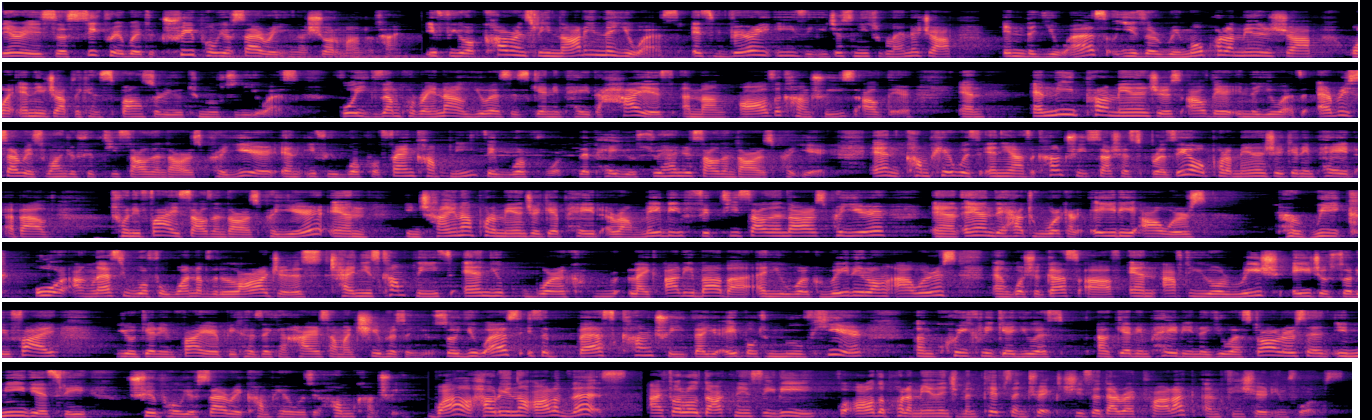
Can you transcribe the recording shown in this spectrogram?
there is a secret way to triple your salary in a short amount of time. If you're currently not in the US, it's very easy. You just need to land a job in the US, either remote manager job or any job that can sponsor you to move to the US. For example, right now, US is getting paid the highest among all the countries out there. And any product managers out there in the US, every salary is $150,000 per year. And if you work for FAANG company, they work for, they pay you $300,000 per year. And compared with any other country, such as Brazil, product manager getting paid about $25,000 per year. And in China, product manager get paid around maybe $50,000 per year. And, and they have to work at 80 hours per week or unless you work for one of the largest Chinese companies and you work like Alibaba and you work really long hours and wash your guts off and after you reach age of 35 you're getting fired because they can hire someone cheaper than you. So US is the best country that you're able to move here and quickly get US uh, getting paid in the US dollars and immediately triple your salary compared with your home country. Wow, how do you know all of this? I follow Dr. Nancy Li for all the product management tips and tricks. She's a direct product and featured in Forbes.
